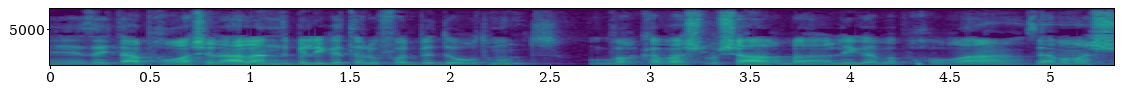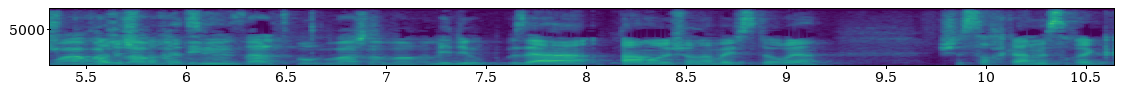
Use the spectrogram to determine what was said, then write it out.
אה, זו הייתה הבכורה של אהלנד בליגת אלופות בדורטמונד, הוא כבר קבע שלושה ארבע ליגה בבכורה, זה היה ממש הוא היה חודש בשלב וחצי. בתים מזלצבורג ואז עבר אליו. בדיוק, זה היה הפעם הראשונה בהיסטוריה ששחקן משחק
